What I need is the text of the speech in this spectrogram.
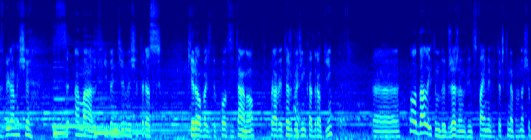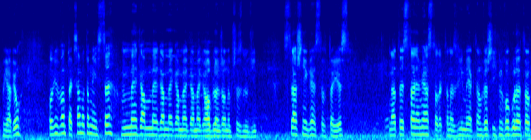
Zbieramy się z Amalfi. Będziemy się teraz kierować do Positano. Prawie też godzinka drogi. E, no dalej tym wybrzeżem, więc fajne witeczki na pewno się pojawią. Powiem Wam tak, samo to miejsce mega, mega, mega, mega, mega oblężone przez ludzi. Strasznie gęsto tutaj jest. Na to jest stare miasto, tak to nazwijmy. Jak tam weszliśmy w ogóle, to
